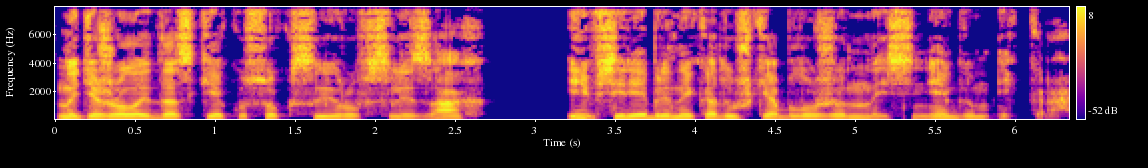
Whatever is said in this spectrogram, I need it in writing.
На тяжелой доске кусок сыру в слезах и в серебряной кадушке, обложенной снегом, икра.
